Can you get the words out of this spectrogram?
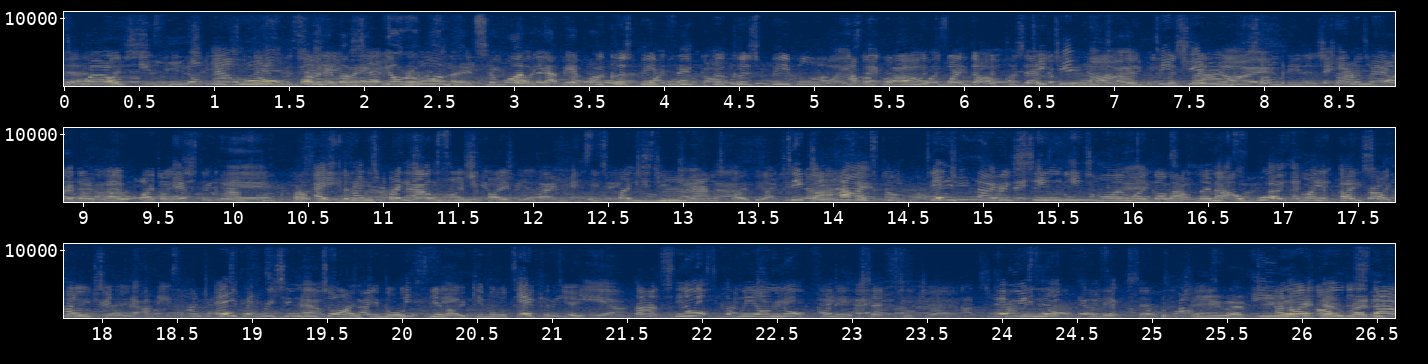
yet. It's it's not fully accepted. You're a woman, so why would that be a problem? Because people, because people have a problem with the way that I present. Did you people might know- make did you mistakes know with somebody that's that in trans. I don't know. America, I don't every stick around to year, talk about it. But it's based on 800,000 children go homophobia. missing. It's based Did you on know that? transphobia. Did That you happens know- to did you know every that in single time I go out, no matter England, what that's kind of over place I go 100, to. I think it's Every single 120,000 time, go give or you know, missing give or take a every few. year That's in this not. We are country. not fully Okay. accepted yet. There We're is a- not there fully is a accepted. problem. Do you, have, do you And ever I get ready for a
